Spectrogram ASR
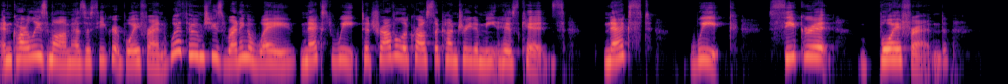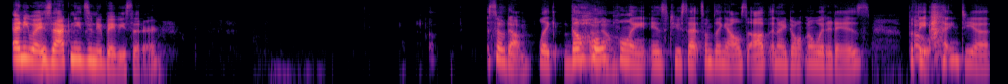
and Carly's mom has a secret boyfriend with whom she's running away next week to travel across the country to meet his kids next week. Secret boyfriend. Anyway, Zach needs a new babysitter. So dumb. Like the so whole dumb. point is to set something else up, and I don't know what it is. But oh. the idea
